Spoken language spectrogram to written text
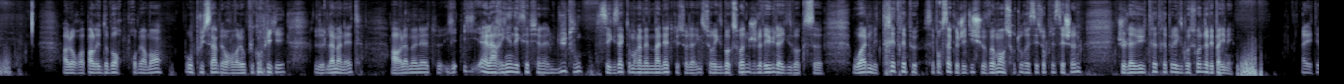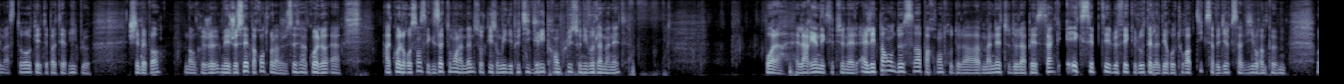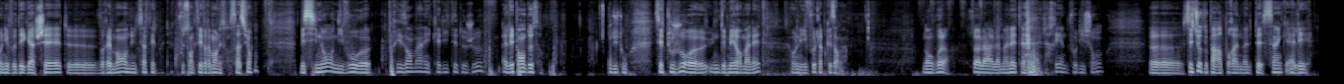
Alors, on va parler d'abord, premièrement, au plus simple, et on va aller au plus compliqué, de la manette. Alors la manette, elle a rien d'exceptionnel du tout. C'est exactement la même manette que sur, Xbox One. Je l'avais eu la Xbox euh, One, mais très très peu. C'est pour ça que j'ai dit je suis vraiment surtout resté sur PlayStation. Je l'avais eu très très peu la Xbox One, j'avais pas aimé. Elle était ma stock, elle était pas terrible, je n'aimais pas. Mais je sais par contre voilà, je sais à quoi elle, à, elle ressemble, c'est exactement la même, sauf qu'ils ont mis des petits grips en plus au niveau de la manette. Voilà, elle n'a rien d'exceptionnel. Elle n'est pas en deçà par contre de la manette de la PS5, excepté le fait que l'autre elle a des retours haptiques, ça veut dire que ça vibre un peu au niveau des gâchettes, euh, vraiment d'une certaine manière, vous sentez vraiment les sensations. Mais sinon au niveau euh, prise en main et qualité de jeu, elle n'est pas en deçà. Du tout. C'est toujours euh, une des meilleures manettes au niveau de la prise en main. Donc voilà, ça la, manette elle n'a rien de folichon. c'est sûr que par rapport à une manette PS5, elle est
